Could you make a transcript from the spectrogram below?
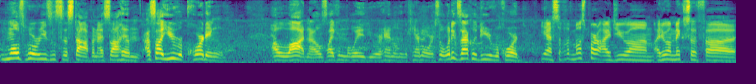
multiple reasons to stop, and I saw him. I saw you recording a lot, and I was liking the way you were handling the camera work. So, what exactly do you record? Yeah, so for the most part, I do um, I do a mix of uh,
